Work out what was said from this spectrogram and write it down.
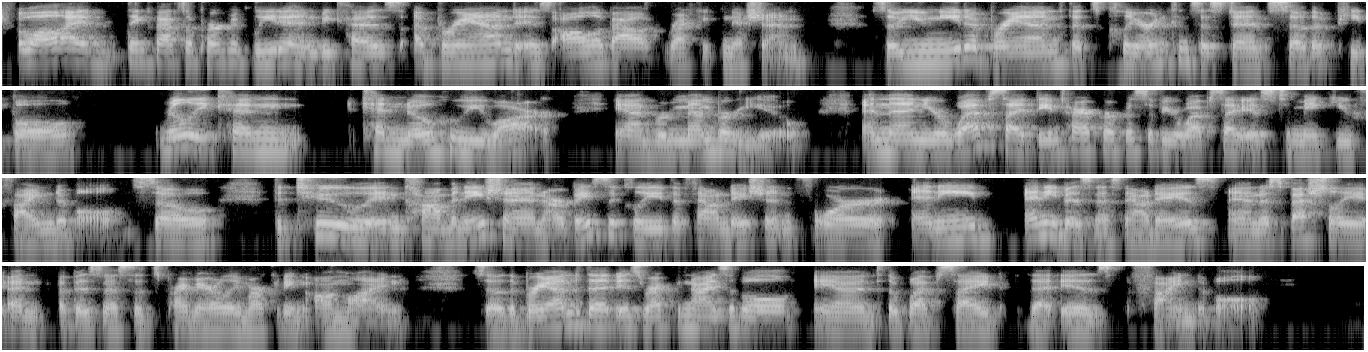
Well, I think that's a perfect lead in because a brand is all about recognition. So you need a brand that's clear and consistent so that people really can can know who you are and remember you. And then your website, the entire purpose of your website is to make you findable. So the two in combination are basically the foundation for any any business nowadays and especially an, a business that's primarily marketing online. So the brand that is recognizable and the website that is findable.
